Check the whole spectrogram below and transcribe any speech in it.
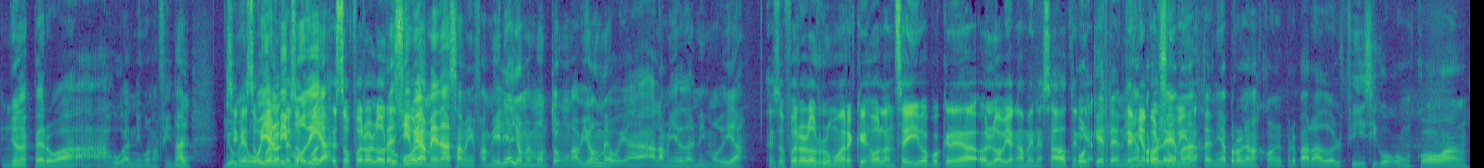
Yo no espero a, jugar ninguna final. Yo me voy el mismo día. eso fueron los Recibe amenaza a mi familia, yo me monto en un avión y me voy a, la mierda el mismo día. Esos fueron los rumores que Holland se iba porque lo habían amenazado. Tenía, porque tenía, problemas, tenía problemas con el preparador físico, con Coban,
